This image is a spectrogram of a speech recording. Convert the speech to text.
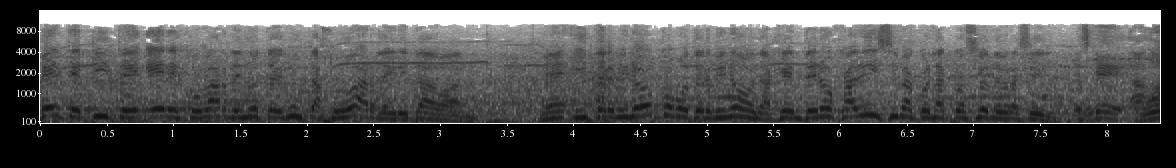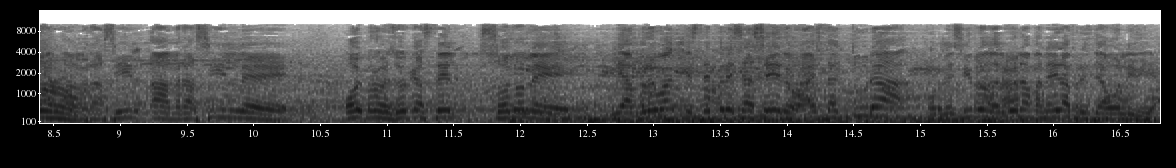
Vete, Tite, eres cobarde, no te gusta jugar, le gritaban. Eh, y terminó como terminó, la gente enojadísima con la actuación de Brasil. Es que a, a- a Brasil, a Brasil eh, hoy, profesor Castel, solo le, le aprueban que esté 3 a 0. A esta altura, por decirlo de alguna manera, frente a Bolivia.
